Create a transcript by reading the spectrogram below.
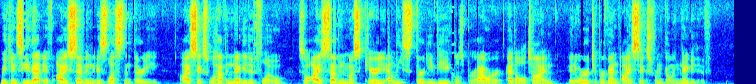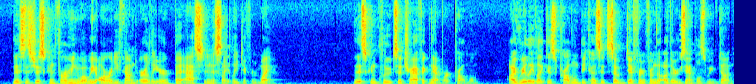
We can see that if I7 is less than 30, I6 will have a negative flow, so I7 must carry at least 30 vehicles per hour at all time in order to prevent I6 from going negative. This is just confirming what we already found earlier, but asked in a slightly different way. This concludes the traffic network problem. I really like this problem because it's so different from the other examples we've done.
